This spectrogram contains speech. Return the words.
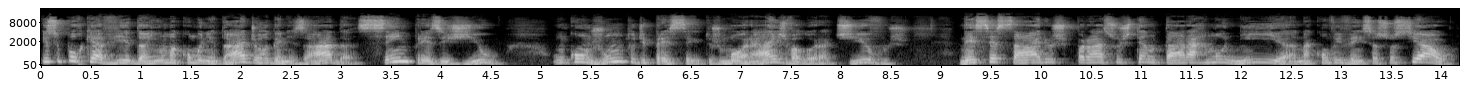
Isso porque a vida em uma comunidade organizada sempre exigiu um conjunto de preceitos morais valorativos necessários para sustentar a harmonia na convivência social,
